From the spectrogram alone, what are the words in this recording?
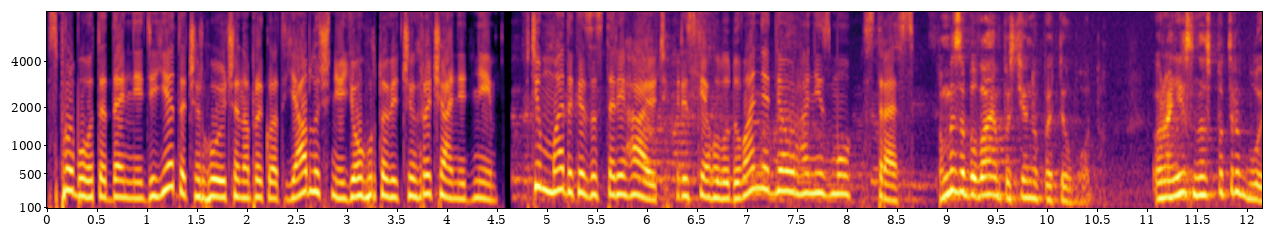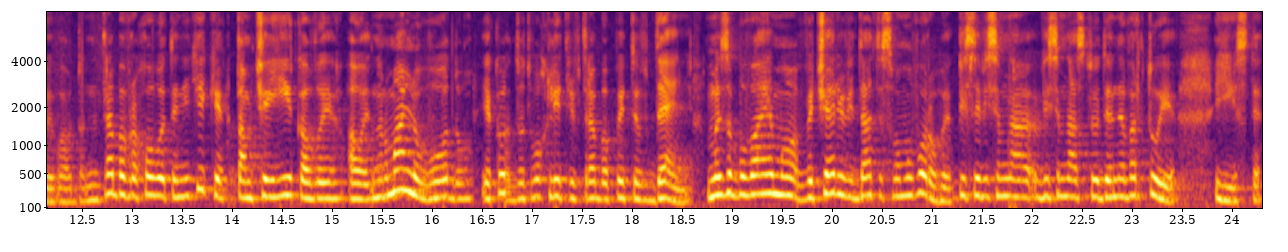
спробувати денні дієти, чергуючи, наприклад, яблучні, йогуртові чи гречані дні. Втім, медики застерігають, різке голодування для організму стрес. Ми забуваємо постійно пити воду. Організм нас потребує води. Не треба враховувати не тільки там чаї, кави, але й нормальну воду, яку до двох літрів треба пити в день. Ми забуваємо вечерю віддати своєму ворогу. Після 18 18 години вартує їсти.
